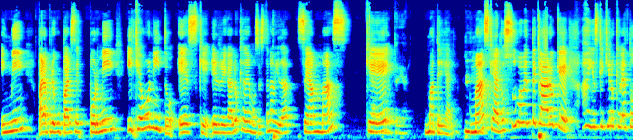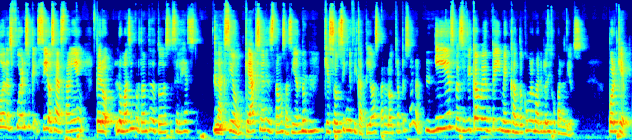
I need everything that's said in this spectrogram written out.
en mí, para preocuparse por mí. Y qué bonito es que el regalo que demos esta Navidad sea más que Material. más que algo sumamente caro que, ay, es que quiero que vea todo el esfuerzo, que sí, o sea, está bien, pero lo más importante de todo esto es el gesto, la acción, qué acciones estamos haciendo que son significativas para la otra persona. Y específicamente, y me encantó como el Mario lo dijo para Dios, porque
